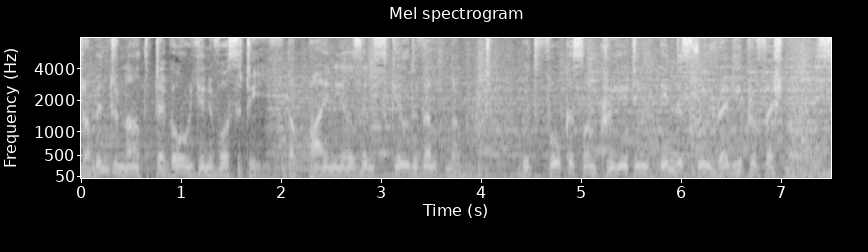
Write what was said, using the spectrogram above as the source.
Rabindranath Tagore University, the pioneers in skill development with focus on creating industry-ready professionals.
